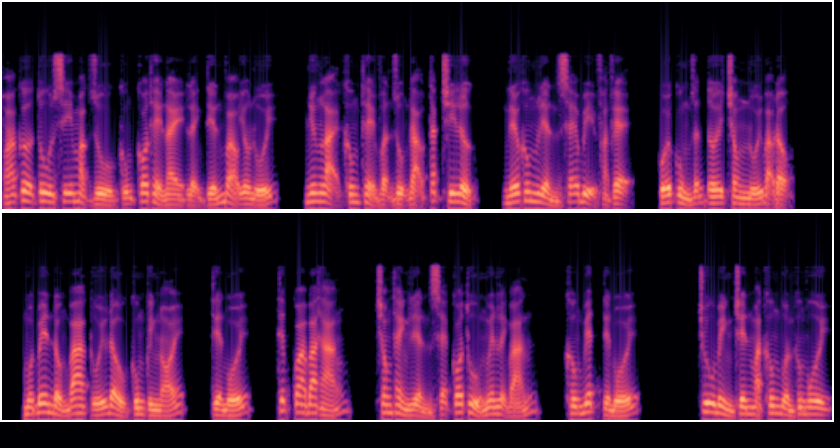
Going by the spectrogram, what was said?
Hóa cơ tu sĩ mặc dù cũng có thể này lệnh tiến vào yêu núi, nhưng lại không thể vận dụng đạo tắc chi lực nếu không liền sẽ bị phản vệ, cuối cùng dẫn tới trong núi bạo động. Một bên đồng ba túi đầu cung kính nói, tiền bối, tiếp qua ba tháng, trong thành liền sẽ có thủ nguyên lệnh bán, không biết tiền bối. Chu bình trên mặt không buồn không vui,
